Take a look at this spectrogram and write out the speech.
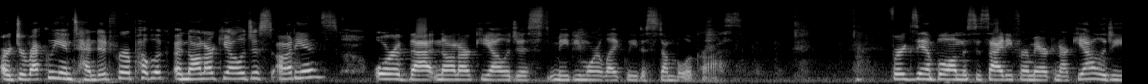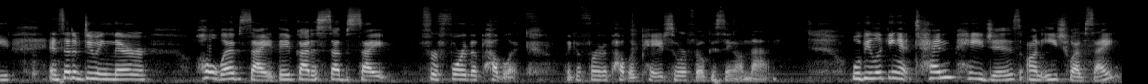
are directly intended for a public, a non-archaeologist audience, or that non-archaeologists may be more likely to stumble across. For example, on the Society for American Archaeology, instead of doing their whole website, they've got a subsite for for the public, like a for the public page, so we're focusing on that. We'll be looking at 10 pages on each website,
